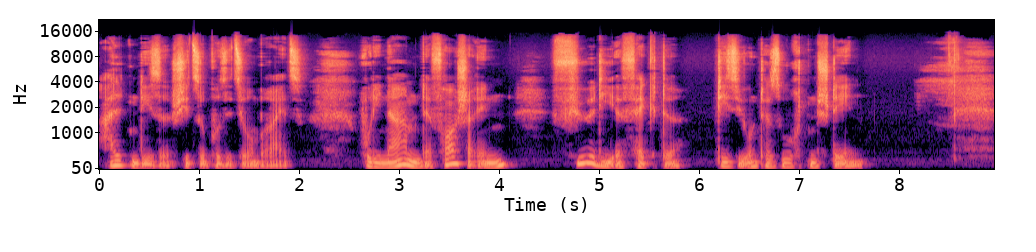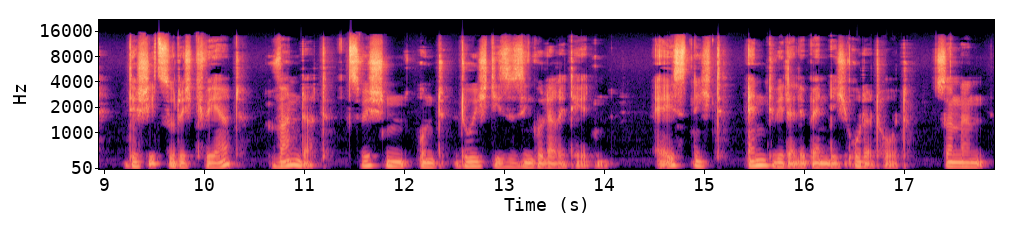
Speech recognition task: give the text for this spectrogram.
halten diese Schizoposition bereits, wo die Namen der ForscherInnen für die Effekte, die sie untersuchten, stehen. Der Schizo durchquert, wandert zwischen und durch diese Singularitäten. Er ist nicht entweder lebendig oder tot, sondern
